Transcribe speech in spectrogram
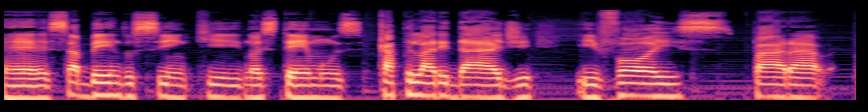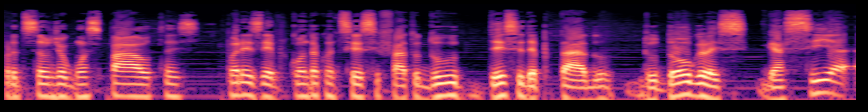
é, sabendo sim que nós temos capilaridade e voz para a produção de algumas pautas, por exemplo, quando aconteceu esse fato do desse deputado, do Douglas Garcia,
